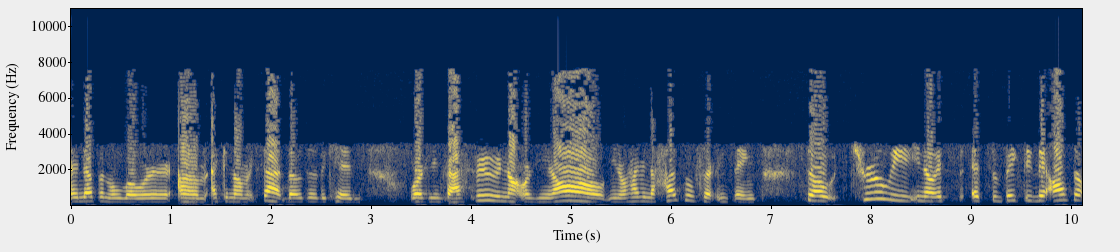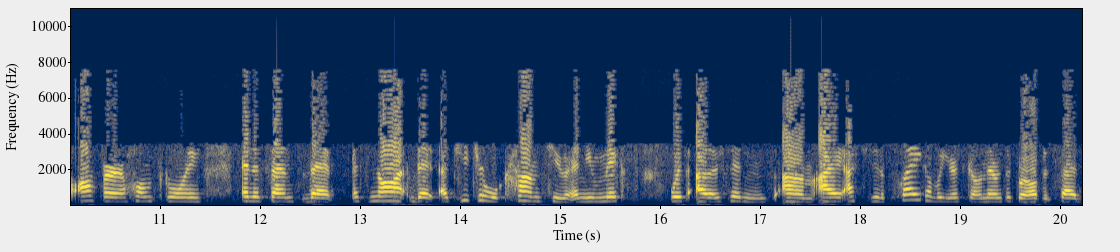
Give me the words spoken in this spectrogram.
end up in the lower um, economic set. Those are the kids working fast food, not working at all, you know, having to hustle certain things. So truly, you know, it's it's a big thing. They also offer homeschooling in a sense that it's not that a teacher will come to and you mix with other students. Um, I actually did a play a couple of years ago, and there was a girl that said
